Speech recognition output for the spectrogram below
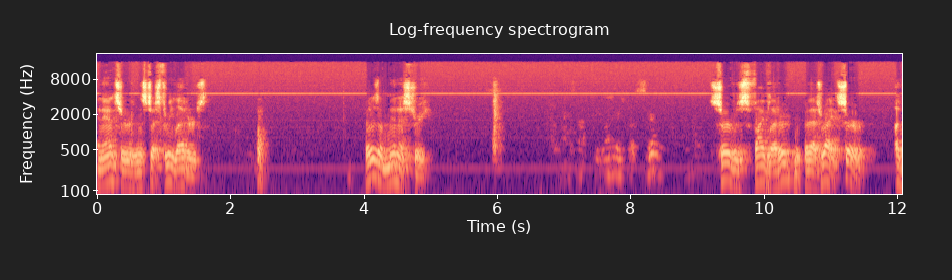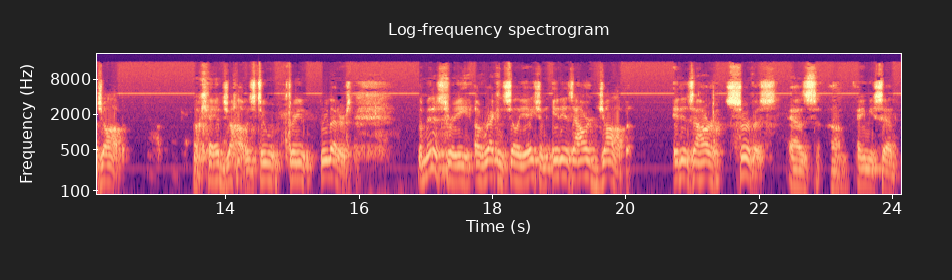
an answer, and it's just three letters. What is a ministry? Serve is five letter. That's right. Serve. A job. Okay, a job is two, three, three letters. The ministry of reconciliation. It is our job. It is our service, as um, Amy said.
